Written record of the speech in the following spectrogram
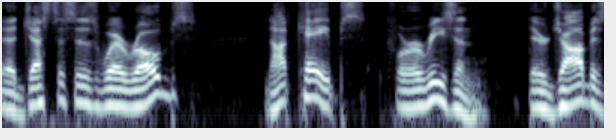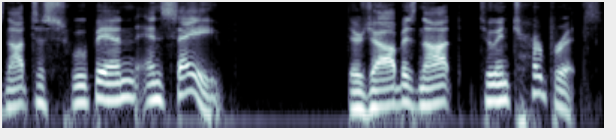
uh, justices wear robes, not capes, for a reason. Their job is not to swoop in and save. Their job is not to interpret,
